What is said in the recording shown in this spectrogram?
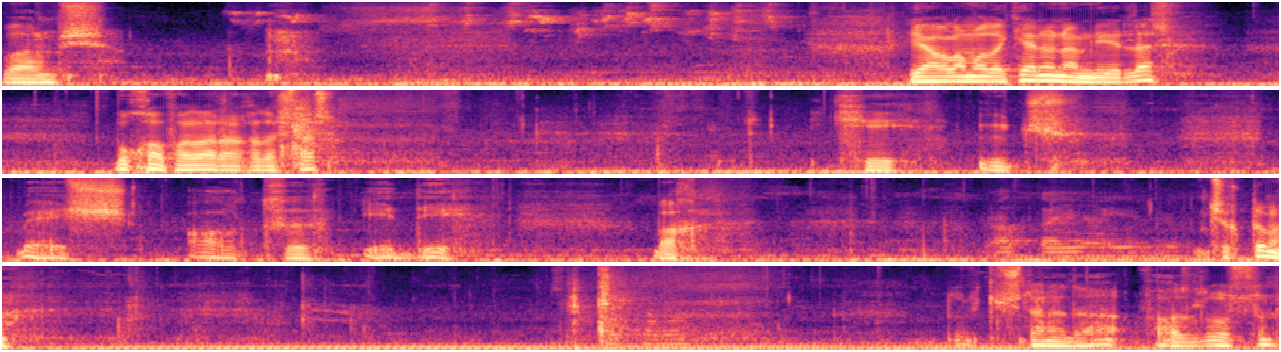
Varmış. Yağlamadaki en önemli yerler bu kafalar arkadaşlar. 2 3 5 6 7 Bakın Alttan yağ. Çıktı mı? Dur iki üç tane daha fazla olsun.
